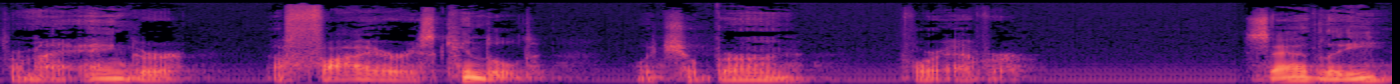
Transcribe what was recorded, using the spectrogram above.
For my anger, a fire is kindled, which shall burn forever. Sadly,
